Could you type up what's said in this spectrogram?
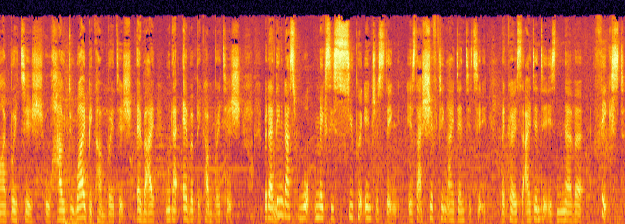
I British, or how do I become British? Am I, would I ever become British? But I think that's what makes it super interesting is that shifting identity because the identity is never fixed.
